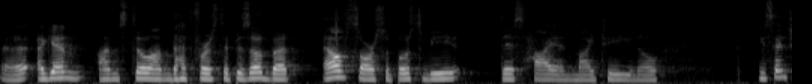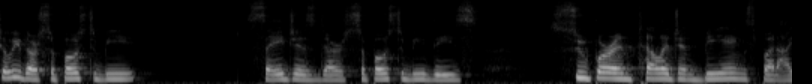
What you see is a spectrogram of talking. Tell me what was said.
Uh, again, I'm still on that first episode, but elves are supposed to be this high and mighty, you know. Essentially, they're supposed to be sages, they're supposed to be these super intelligent beings, but I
